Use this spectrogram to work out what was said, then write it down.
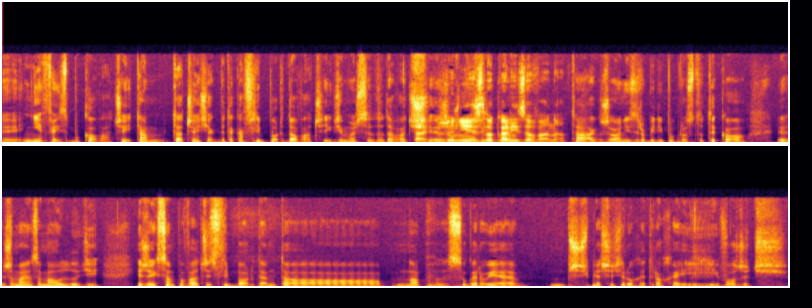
y, nie facebookowa, czyli tam ta część jakby taka flipboardowa, czyli gdzie możesz sobie dodawać Tak, że nie jest źródła. lokalizowana. Tak, że oni zrobili po prostu tylko, że mają za mało ludzi. Jeżeli chcą powalczyć z flipboardem, to no, sugeruję przyspieszyć ruchy trochę i, i włożyć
